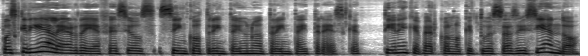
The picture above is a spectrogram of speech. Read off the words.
Pues quería leer de Efesios 5, 31 33, que tiene que ver con lo que tú estás diciendo.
